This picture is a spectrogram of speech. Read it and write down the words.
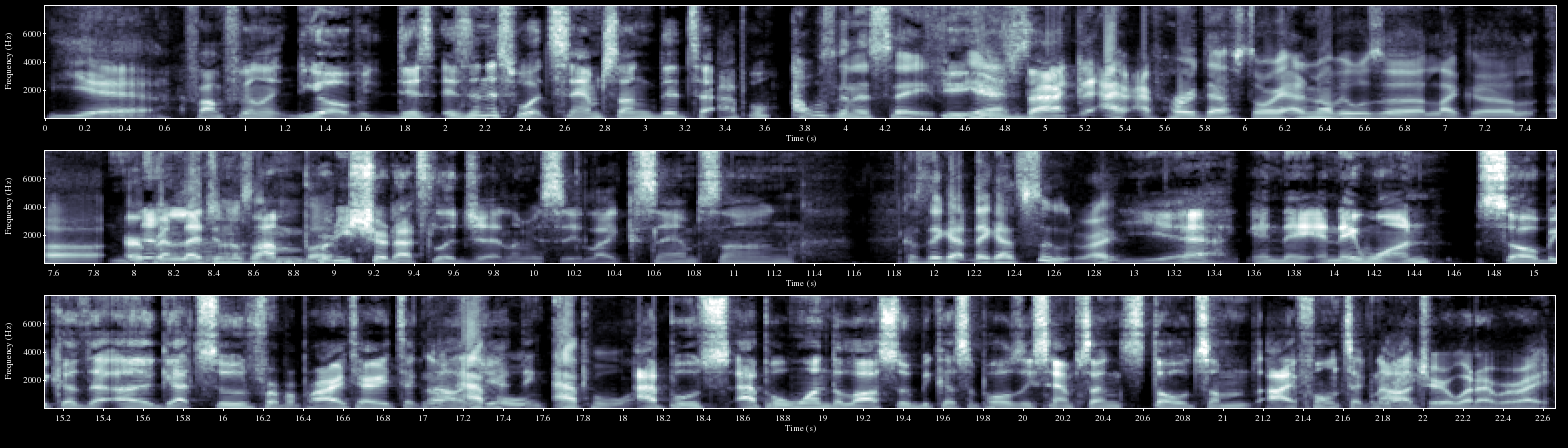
Yeah. If I'm feeling, yo, this isn't this what Samsung did to Apple? I was gonna say a few yes, years back. I, have heard that story. I don't know if it was a like a, a urban legend or something. I'm pretty sure that's legit. Let me see. Like Samsung because they got they got sued, right? Yeah, and they and they won. So because they uh, got sued for proprietary technology, no, Apple, I think Apple won. Apple's Apple won the lawsuit because supposedly Samsung stole some iPhone technology right. or whatever, right?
